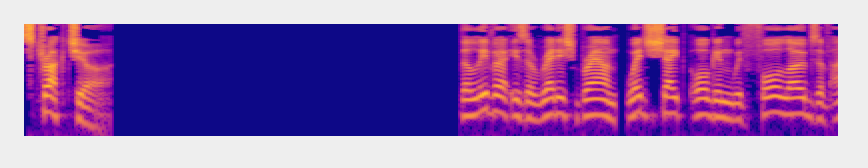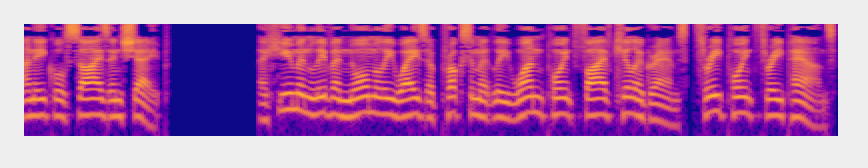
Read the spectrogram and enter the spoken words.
Structure The liver is a reddish-brown, wedge-shaped organ with four lobes of unequal size and shape. A human liver normally weighs approximately 1.5 kilograms, 3.3 pounds,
